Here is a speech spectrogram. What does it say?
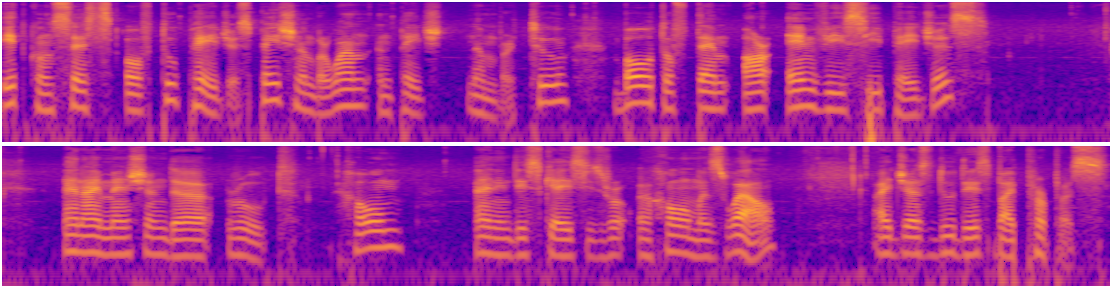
it consists of two pages, page number one and page number two. Both of them are MVC pages, and I mentioned the route home, and in this case is uh, home as well. I just do this by purpose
